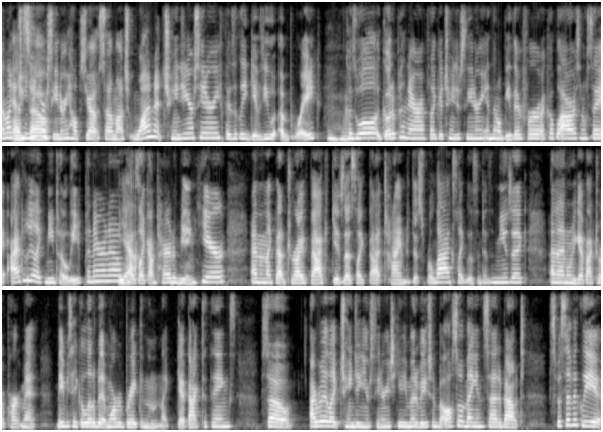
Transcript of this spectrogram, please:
And like And changing so- your scenery helps you out so much. One, changing your scenery physically gives you a break Mm-hmm. because we'll go to Panera for like a change of scenery, and then we'll be there for a couple hours, and we'll say, "I actually like need to leave Panera now because Yeah. like I'm tired of being here." And then like that drive back gives us like that time to just relax, like listen to some music, and then when we get back to our apartment, maybe take a little bit more of a break and then like get back to things. So I really like changing your scenery to give you motivation, but also what Megan said about specifically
